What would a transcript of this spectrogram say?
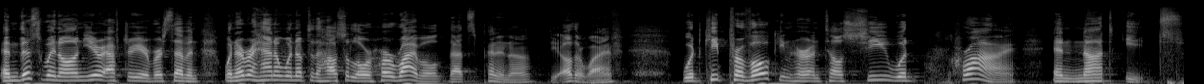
And this went on year after year. Verse 7 Whenever Hannah went up to the house of the Lord, her rival, that's Peninnah, the other wife, would keep provoking her until she would cry and not eat.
